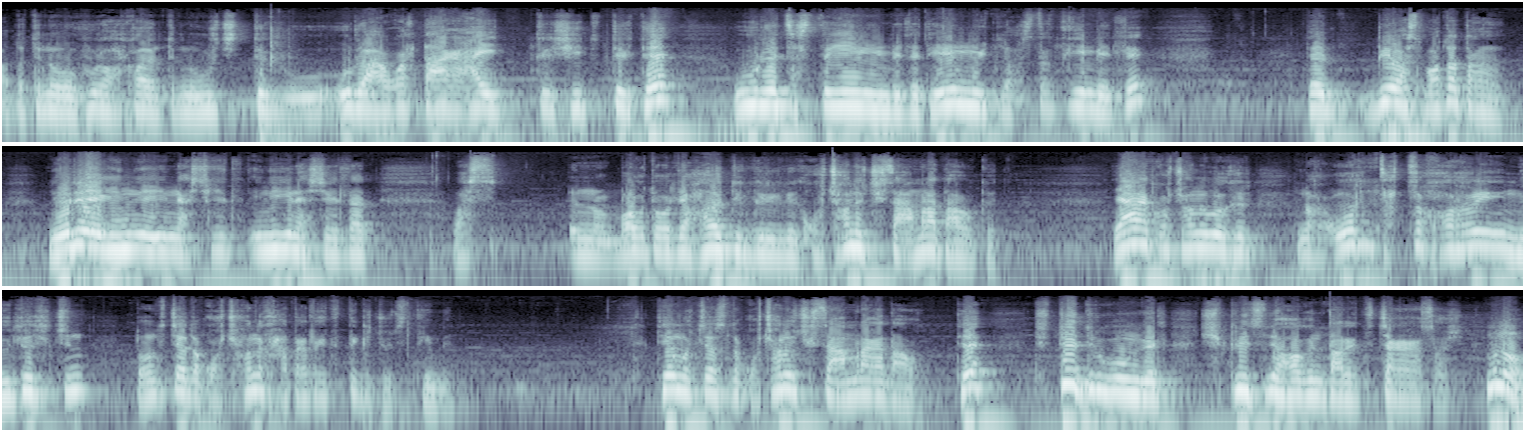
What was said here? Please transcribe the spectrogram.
одоо тэр нөгөө хүр хорхоо энэ тэр үрждэг үр авгалдаагаа хайдаг шиддэг те үүрээ застдаг юм юм билээ тийм үед нь устгадаг юм билээ тэгээд би бас бодоод байгаа нэрээ яг энэ энэ ашиг энийг нь ашиглаад бас энэ богд уулын хойд ингэрийг нэг 30 хоног ч гэсэн амраад аав гэд яагаад 30 хоног вэ гэхээр уулын цацсан хорын нөлөөлөл чинь дунджаад 30 хоног хадгалагддаг гэж үздэг юм байна тийм учраас 30 хоног ч гэсэн амраагаад аав тэ тэртээ дэргүү ингээл шприцний хог нь дарагдаж байгаагаас хойш мөн үү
